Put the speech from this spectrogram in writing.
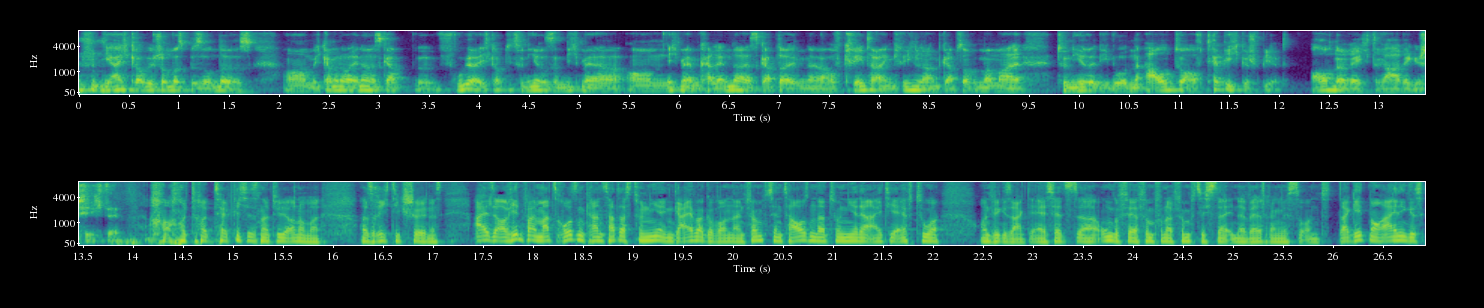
Ja, ich glaube schon was Besonderes. Ähm, ich kann mich noch erinnern, es gab äh, früher, ich glaube, die Turniere sind nicht mehr, ähm, nicht mehr im Kalender. Es gab da in, äh, auf Kreta in Griechenland gab es auch immer mal Turniere, die wurden Outdoor auf Teppich gespielt. Auch eine recht rare Geschichte. Outdoor-Teppich ist natürlich auch nochmal was richtig Schönes. Also auf jeden Fall, Mats Rosenkranz hat das Turnier in Geiber gewonnen, ein 15.000er Turnier der ITF-Tour. Und wie gesagt, er ist jetzt äh, ungefähr 550. in der Weltrangliste und da geht noch einiges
